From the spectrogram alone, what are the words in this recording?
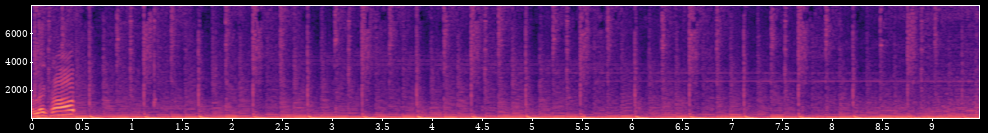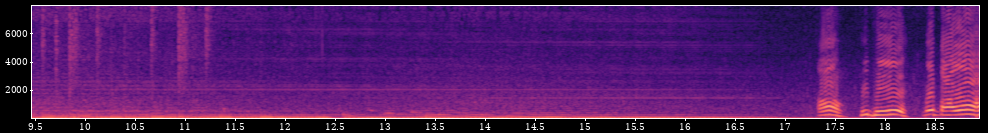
มาเลยครับ อ้าว พี่พีไม่ไปอะ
